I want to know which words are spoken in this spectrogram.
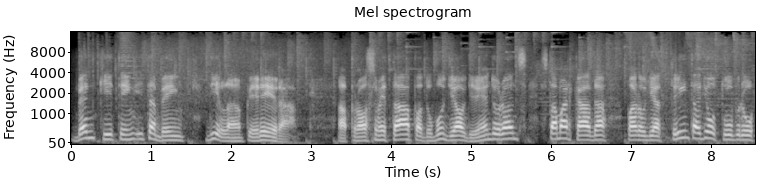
Ben Keating e também Dylan Pereira. A próxima etapa do Mundial de Endurance está marcada para o dia 30 de outubro,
